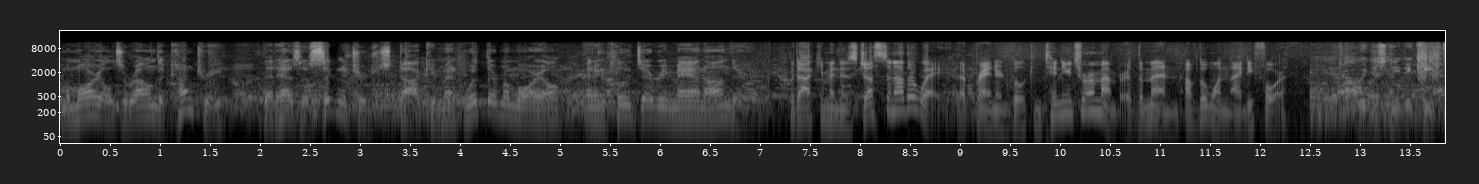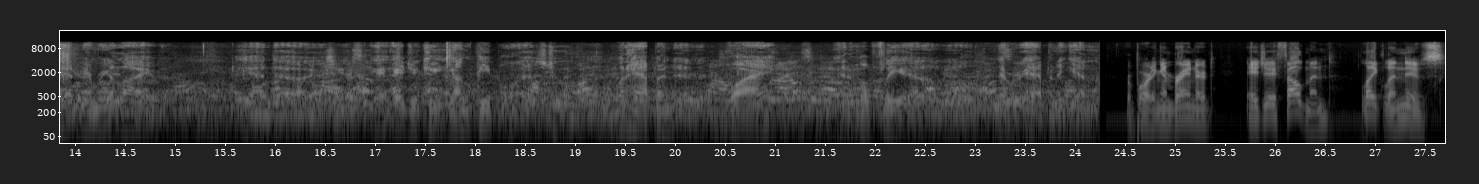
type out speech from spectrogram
memorials around the country that has a signatures document with their memorial and includes every man on there. The document is just another way that Brainerd will continue to remember the men of the 194th. We just need to keep that memory alive and uh, educate young people as to what happened and why, and hopefully uh, will never happen again. Reporting in Brainerd, AJ Feldman, Lakeland News.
